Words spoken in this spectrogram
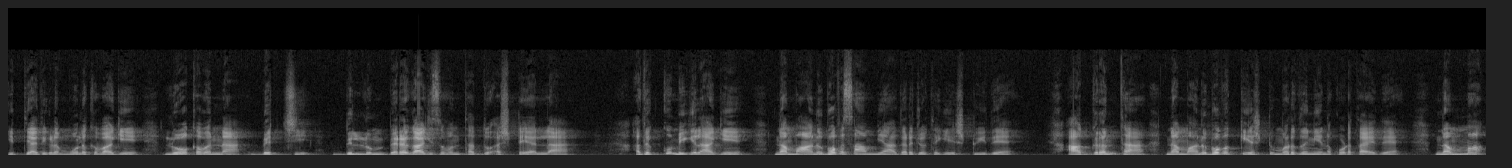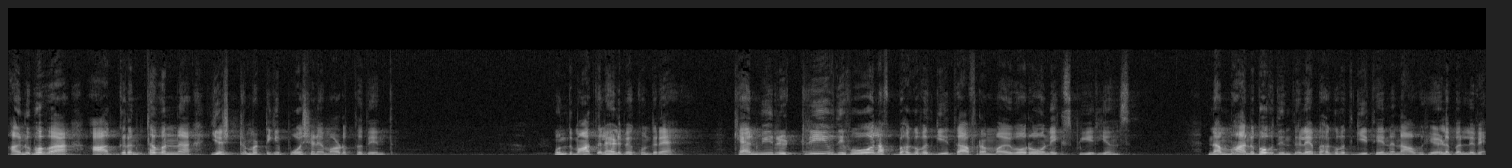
ಇತ್ಯಾದಿಗಳ ಮೂಲಕವಾಗಿ ಲೋಕವನ್ನು ಬೆಚ್ಚಿ, ಬಿಲ್ಲುಂ ಬೆರಗಾಗಿಸುವಂಥದ್ದು ಅಷ್ಟೇ ಅಲ್ಲ, ಅದಕ್ಕೂ ಮಿಗಿಲಾಗಿ ನಮ್ಮ ಅನುಭವ ಸಾಮ್ಯ ಅದರ ಜೊತೆಗೆ ಎಷ್ಟು ಇದೆ? ಆ ಗ್ರಂಥ ನಮ್ಮ ಅನುಭವಕ್ಕೆ ಎಷ್ಟು ಮರುದನಿಯನ್ನು ಕೊಡ್ತಾ ಇದೆ, ನಮ್ಮ ಅನುಭವ ಆ ಗ್ರಂಥವನ್ನು ಎಷ್ಟರ ಮಟ್ಟಿಗೆ ಪೋಷಣೆ ಮಾಡುತ್ತದೆ ಅಂತ. ಒಂದು ಮಾತಲ್ಲಿ ಹೇಳಬೇಕು ಅಂದರೆ can we retrieve the whole of Bhagavad Gita from our own experience ನಮ್ಮ ಅನುಭವದಿಂದಲೇ ಭಗವದ್ಗೀತೆಯನ್ನು ನಾವು ಹೇಳಬಲ್ಲೆವೆ.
